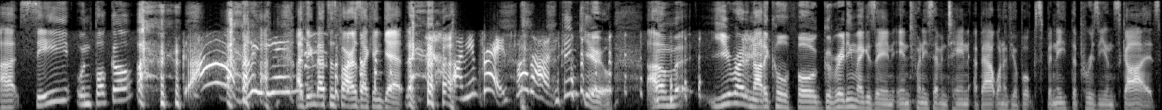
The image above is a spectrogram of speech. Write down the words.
Uh, sí, un poco. ah, muy bien. I think that's as far as I can get. I'm impressed. Well done. Thank you. Um, you wrote an article for Good Reading magazine in 2017 about one of your books, Beneath the Parisian Skies.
